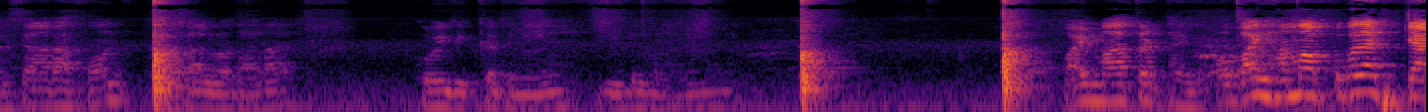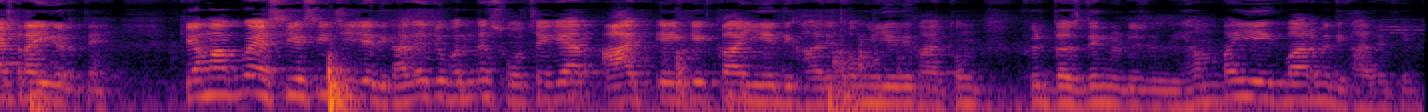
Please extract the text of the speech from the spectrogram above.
घर से आ रहा फ़ोन साल बता रहा है। कोई दिक्कत नहीं है, वीडियो बना भाई, मात्र अट्ठाईस। और भाई, हम आपको पता है, क्या ट्राई करते हैं? कि हम आपको ऐसी ऐसी चीज़ें दिखाते हैं जो बंदे सोचे कि यार, आज एक एक का ये दिखा देता हूँ, ये दिखाता हूँ, फिर दस दिन वीडियो चलती हम भाई, एक बार में दिखा देते हैं।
